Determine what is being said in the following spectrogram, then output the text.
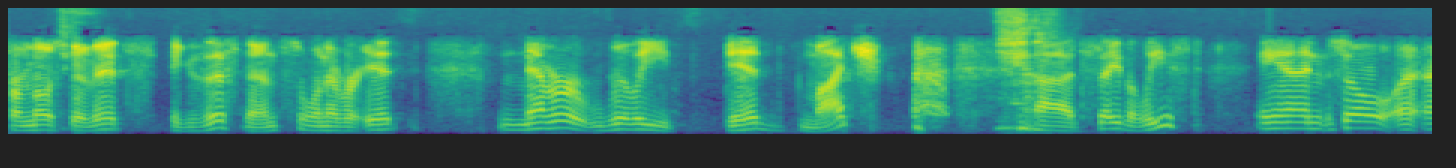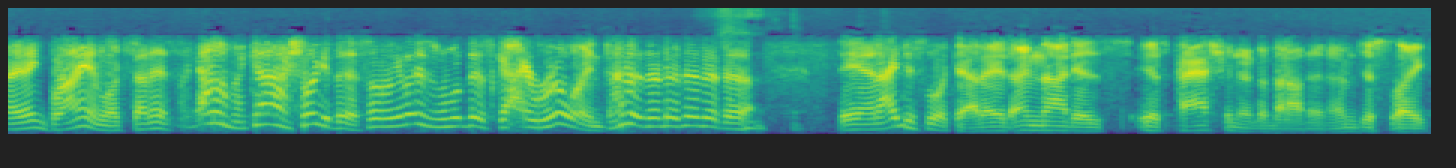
for most of its existence whenever it never really did much, uh, to say the least. And so uh, I think Bryan looks at it, it's like, oh my gosh, look at this! Look at this! What this guy ruined! Da, da, da, da, da, da. And I just look at it. I'm not as as passionate about it. I'm just like,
